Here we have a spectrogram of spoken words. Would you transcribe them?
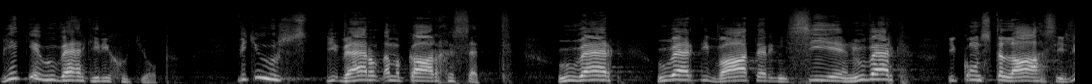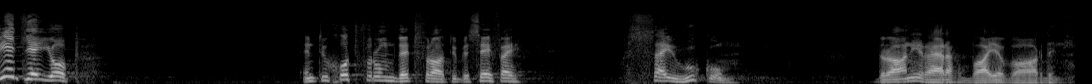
weet jy hoe werk hierdie goed, Job? Weet jy hoe die wêreld aan mekaar gesit? Hoe werk hoe werk die water en die see en hoe werk die konstellasies? Weet jy, Job? En toe God vir hom dit vra, toe besef hy sy hoekom dra nie regtig baie waarde nie.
